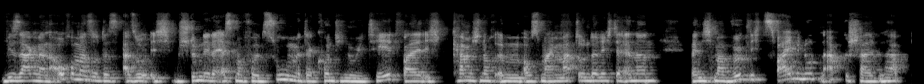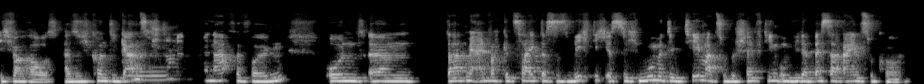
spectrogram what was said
wir sagen dann auch immer so, dass, also ich stimme dir da erstmal voll zu mit der Kontinuität, weil ich kann mich noch im, aus meinem Matheunterricht erinnern, wenn ich mal wirklich zwei Minuten abgeschalten habe, ich war raus. Also ich konnte die ganze mhm. Stunde nicht mehr nachverfolgen und ähm, da hat mir einfach gezeigt, dass es wichtig ist, sich nur mit dem Thema zu beschäftigen, um wieder besser reinzukommen.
